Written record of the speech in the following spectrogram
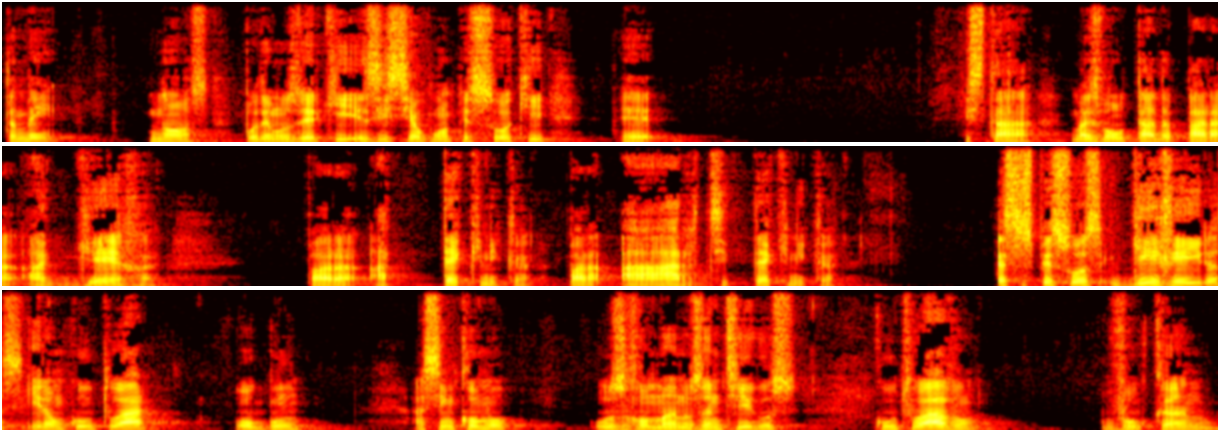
Também nós podemos ver que existe alguma pessoa que é, está mais voltada para a guerra, para a técnica, para a arte técnica. Essas pessoas guerreiras irão cultuar Ogum, assim como os romanos antigos cultuavam Vulcano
